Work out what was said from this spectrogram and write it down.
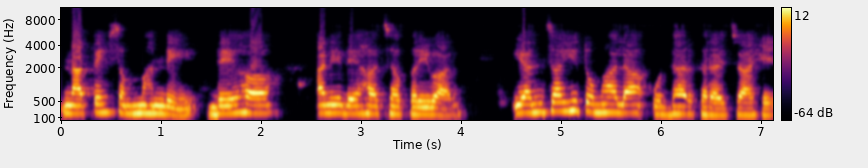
नाते संबंधी देह आणि देहाचा परिवार यांचाही तुम्हाला उद्धार करायचा आहे.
